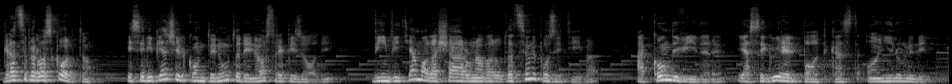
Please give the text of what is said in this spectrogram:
Grazie per l'ascolto e se vi piace il contenuto dei nostri episodi, vi invitiamo a lasciare una valutazione positiva, a condividere e a seguire il podcast ogni lunedì.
